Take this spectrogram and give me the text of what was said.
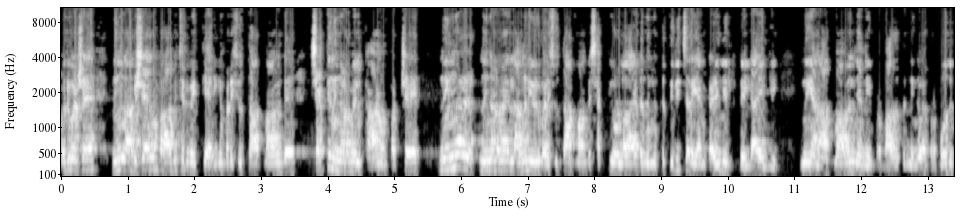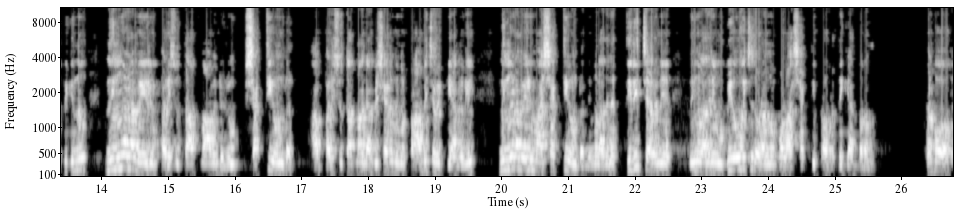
ഒരുപക്ഷെ നിങ്ങൾ അഭിഷേകം പ്രാപിച്ച ഒരു വ്യക്തിയായിരിക്കും പരിശുദ്ധാത്മാവിന്റെ ശക്തി നിങ്ങളുടെ മേൽ കാണും. പക്ഷേ നിങ്ങൾ നിങ്ങളുടെ മേൽ അങ്ങനെ ഒരു പരിശുദ്ധാത്മാവിന്റെ ശക്തി ഉള്ളതായിട്ട് നിങ്ങൾക്ക് തിരിച്ചറിയാൻ കഴിഞ്ഞിട്ടില്ല എങ്കിൽ ഇന്ന് ഞാൻ ആത്മാവിൽ ഞാൻ ഈ പ്രഭാതത്തിൽ നിങ്ങളെ പ്രബോധിപ്പിക്കുന്നു. നിങ്ങളുടെ മേലും പരിശുദ്ധാത്മാവിന്റെ ഒരു ശക്തിയുണ്ട് ആ പരിശുദ്ധാത്മാവിന്റെ അഭിഷേകം നിങ്ങൾ പ്രാപിച്ച വ്യക്തിയാണെങ്കിൽ നിങ്ങളുടെ മേലും ആ ശക്തിയുണ്ട് നിങ്ങൾ അതിനെ തിരിച്ചറിഞ്ഞ് നിങ്ങൾ അതിനെ ഉപയോഗിച്ചു തുടങ്ങുമ്പോൾ ആ ശക്തി പ്രവർത്തിക്കാൻ തുടങ്ങും. അപ്പോ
